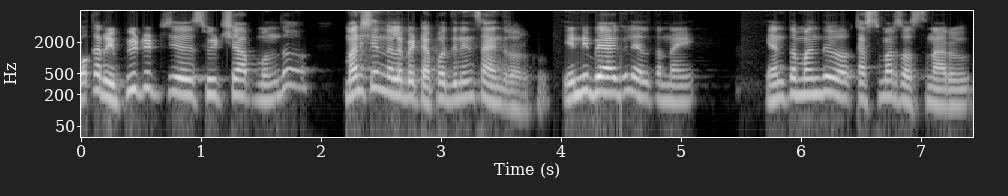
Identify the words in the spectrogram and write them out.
ఒక రిప్యూటెడ్ స్వీట్ షాప్ ముందు మనిషిని నిలబెట్టా పొద్దున్న సాయంత్రం వరకు. ఎన్ని బ్యాగులు వెళ్తున్నాయి? ఎంతమంది కస్టమర్స్ వస్తున్నారు?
